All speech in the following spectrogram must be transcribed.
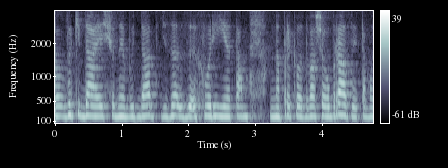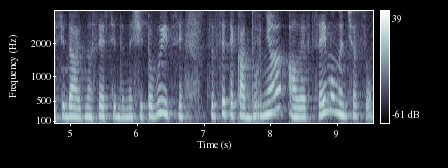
викидає що-небудь, да, тоді хворіє там, наприклад, ваші образи там осідають на серці, де на щитовиці. Це все така дурня, але в цей момент часу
